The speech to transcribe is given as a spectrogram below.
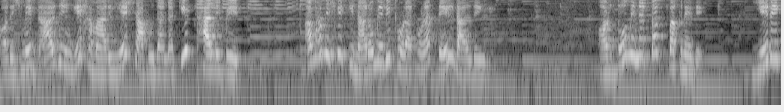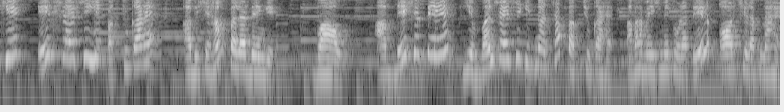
और इसमें डाल देंगे हमारी ये साबुदाना की थाली पेट अब हम इसके किनारों में भी थोड़ा थोड़ा तेल डाल देंगे। और दो मिनट तक पकने दे। ये देखिए, एक साइड से ये पक चुका है, अब इसे हम पलट देंगे। वाओ! आप देख सकते हैं, ये वन साइड से कितना अच्छा पक चुका है। अब हमें इसमें थोड़ा तेल और छिड़कना है,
